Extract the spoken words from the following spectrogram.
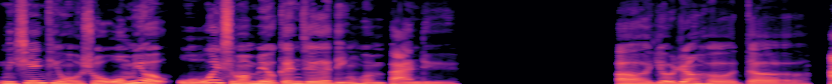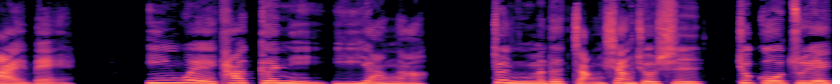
你先听我说，我没有，我为什么没有跟这个灵魂伴侣，呃，有任何的暧昧？因为他跟你一样啊，就你们的长相就是就勾追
